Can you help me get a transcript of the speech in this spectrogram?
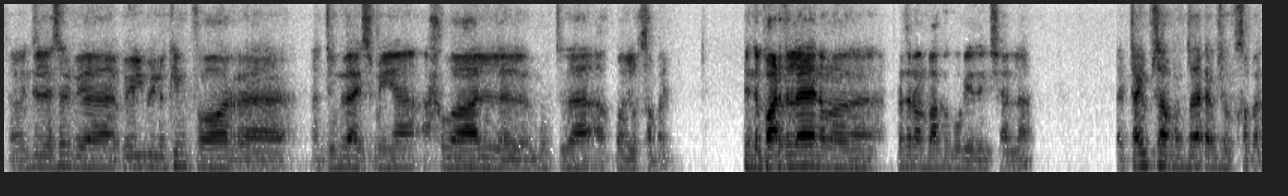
So in this lesson, we, are, we will be looking for uh, Jumla Ismiya, Ahwal, Mubtada, Ahwal, Khabar. இந்த பாடத்துல நம்ம பிரதம பார்க்கக்கூடியது இன்ஷால்லா டைப்ஸ் ஆஃப் முப்தா டைப்ஸ் ஆஃப் கபர்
